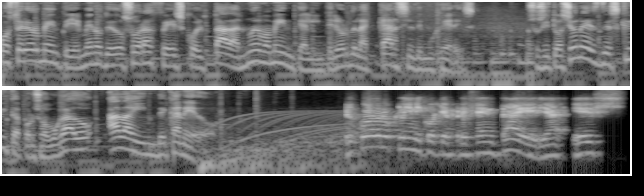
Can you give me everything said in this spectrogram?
Posteriormente y en menos de dos horas fue escoltada nuevamente al interior de la cárcel de mujeres. Su situación es descrita por su abogado Alain de Canedo. El cuadro clínico que presenta ella es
